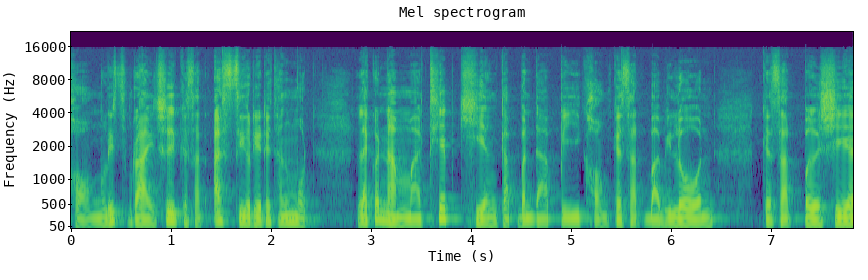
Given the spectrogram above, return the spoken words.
ของ list รายชื่อกษัตริย์อัสซีเรียได้ทั้งหมด และก็นำมาเทียบเคียงกับบรรดาปีของกษัตริย์บาบิโลน กษัตริย์เปอร์เซีย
